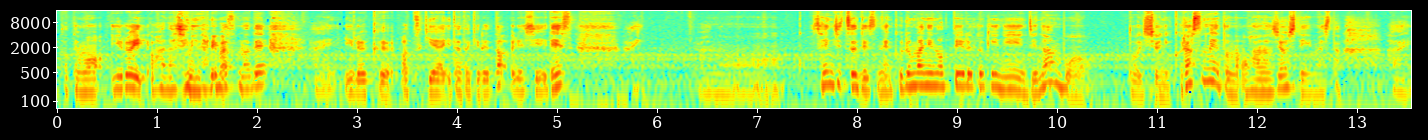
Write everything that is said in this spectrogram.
とてもゆるいお話になりますので、はい、ゆるくお付き合いいただけると嬉しいです。はい、あの先日ですね車に乗っている時に次男坊と一緒にクラスメートのお話をしていました。はい、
